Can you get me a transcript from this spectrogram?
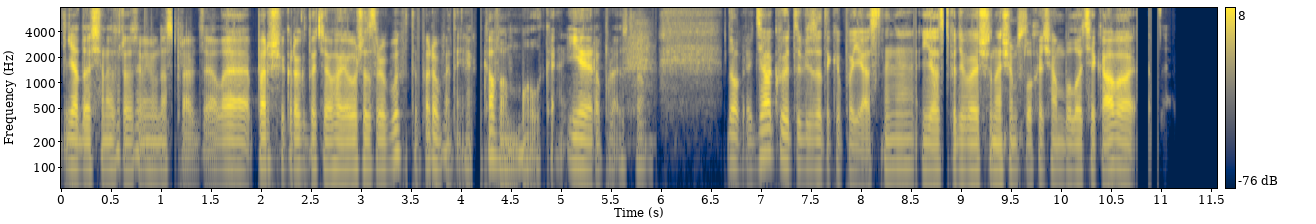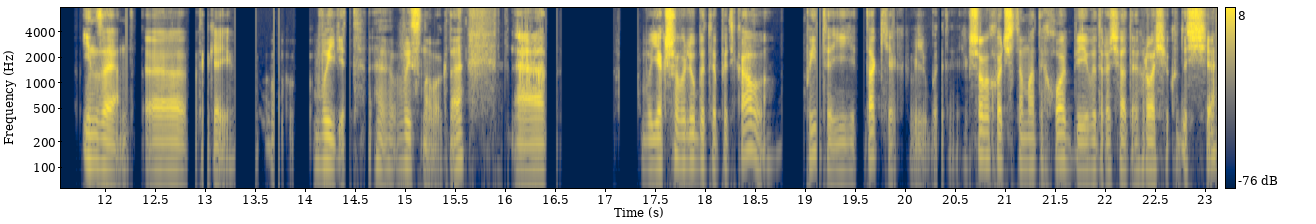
Я досі не зрозумів насправді, але перший крок до цього я вже зробив, тепер у мене є кава молка і аеропрес. Добре, дякую тобі за таке пояснення. Я сподіваюся, що нашим слухачам було цікаво. In the end, е, такий вивід, е, висновок. Да? Е, Якщо ви любите пити каву, пийте її так, як ви любите. Якщо ви хочете мати хобі і витрачати гроші кудись ще,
